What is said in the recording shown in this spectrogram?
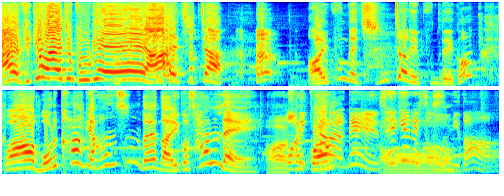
아 비켜봐요 좀 보게 아 진짜 아 이쁜데 진짜로 이쁜데 이거? 와, 머리카락이 한 수인데 나 이거 살래. 아 살 거야? 머리카락을 세 개를 어. 썼습니다.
